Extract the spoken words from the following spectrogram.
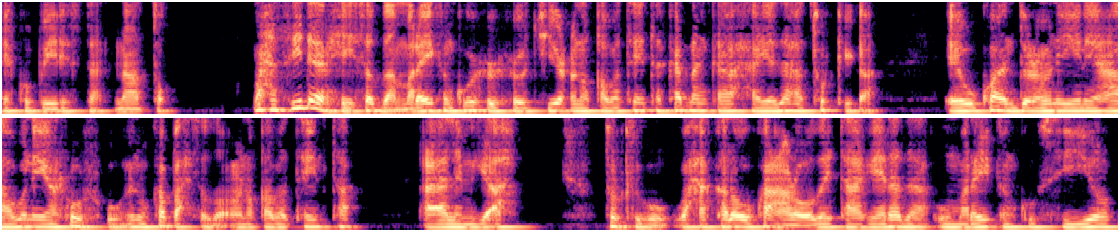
ee ku biirista nato. Waxaa sii dheer xiisadda maraykanku wuxuu xoojiyey cunuqabataynta ka dhanka ah hay'adaha turkiga ee uu ku andacoonayay inay caawinayaan ruushku inuu ka baxsado cunuqabataynta caalamiga ah. Turkigu waxaa kale uu ka cadhooday taageerada uu maraykanku siiyo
